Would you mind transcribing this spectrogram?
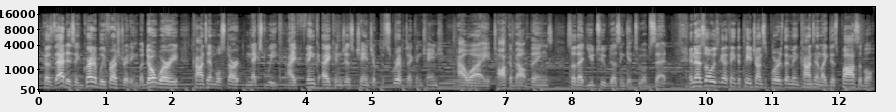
because that is incredibly frustrating. But don't worry, content will start next week. I think I can just change up the script. I can change how I talk about things so that YouTube doesn't get too upset. And as always, we gotta thank the Patreon supporters that make content like this possible.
